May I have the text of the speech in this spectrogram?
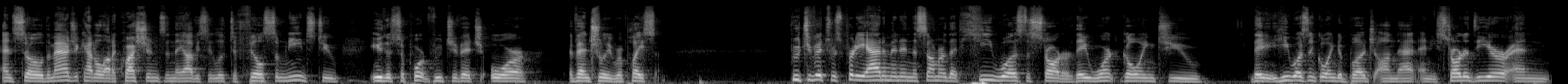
And so the Magic had a lot of questions, and they obviously looked to fill some needs to either support Vucevic or eventually replace him. Vucevic was pretty adamant in the summer that he was the starter. They weren't going to, they he wasn't going to budge on that, and he started the year and,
